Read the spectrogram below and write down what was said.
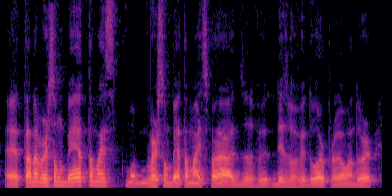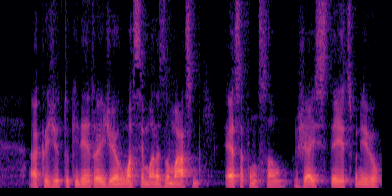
Está é, tá na versão beta, mas uma versão beta mais para desenvolvedor, programador. Acredito que dentro de algumas semanas no máximo essa função já esteja disponível,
